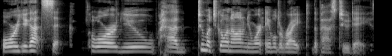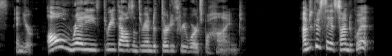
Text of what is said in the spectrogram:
or you got sick, or you had too much going on and you weren't able to write the past two days, and you're already 3,333 words behind. I'm just going to say it's time to quit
